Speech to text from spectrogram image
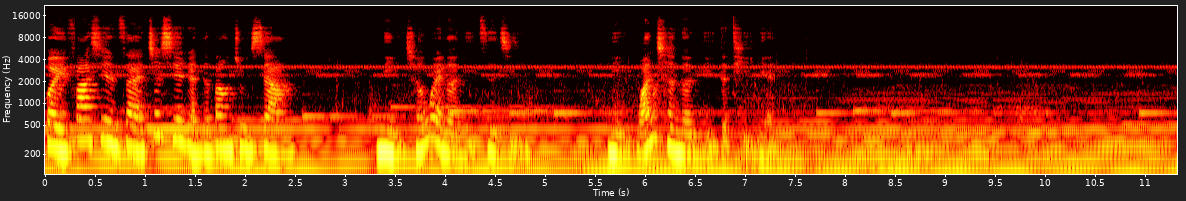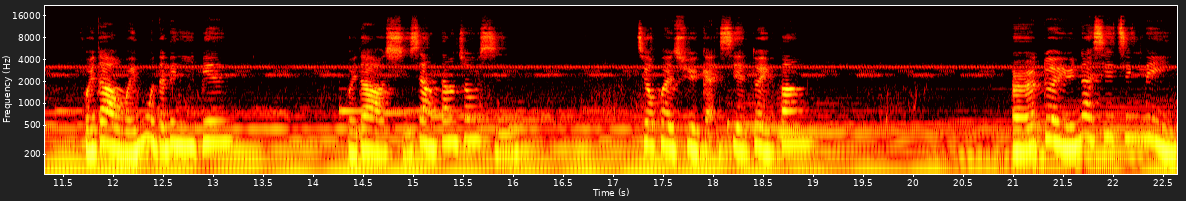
会发现在这些人的帮助下，你成为了你自己，你完成了你的体验。回到帷幕的另一边，回到实像当中时，就会去感谢对方。而对于那些经历，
